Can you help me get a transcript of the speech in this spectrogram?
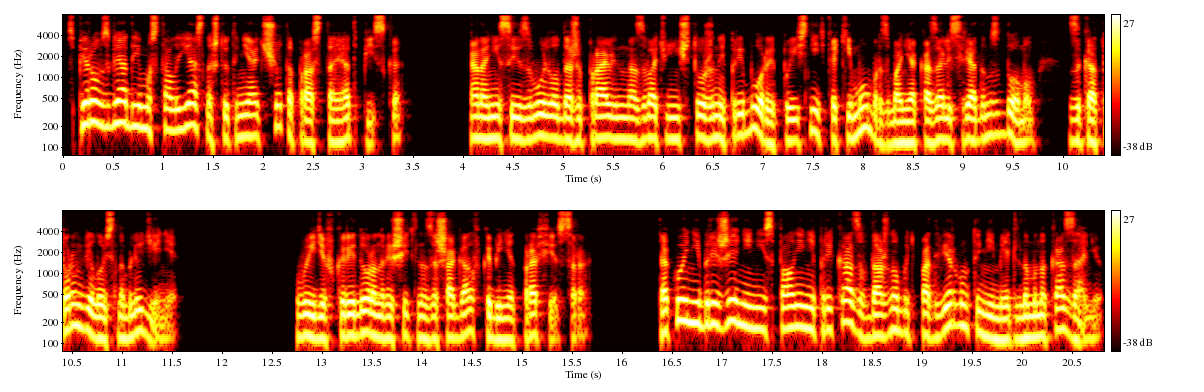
С первого взгляда ему стало ясно, что это не отчет, а простая отписка. Она не соизволила даже правильно назвать уничтоженные приборы и пояснить, каким образом они оказались рядом с домом, за которым велось наблюдение. Выйдя в коридор, он решительно зашагал в кабинет профессора. Такое небрежение и неисполнение приказов должно быть подвергнуто немедленному наказанию.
